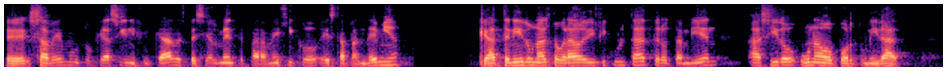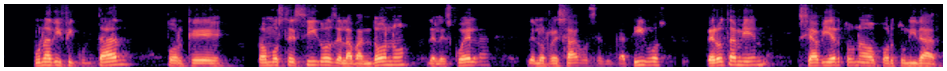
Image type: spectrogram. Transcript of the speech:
Eh, sabemos lo que ha significado especialmente para México esta pandemia, que ha tenido un alto grado de dificultad, pero también ha sido una oportunidad. Una dificultad porque somos testigos del abandono de la escuela, de los rezagos educativos, pero también se ha abierto una oportunidad.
